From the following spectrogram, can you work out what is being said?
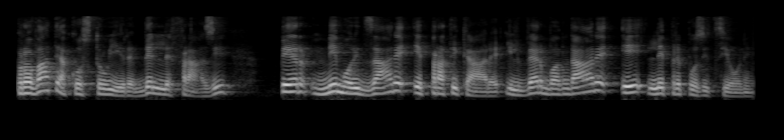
Provate a costruire delle frasi per memorizzare e praticare il verbo andare e le preposizioni.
